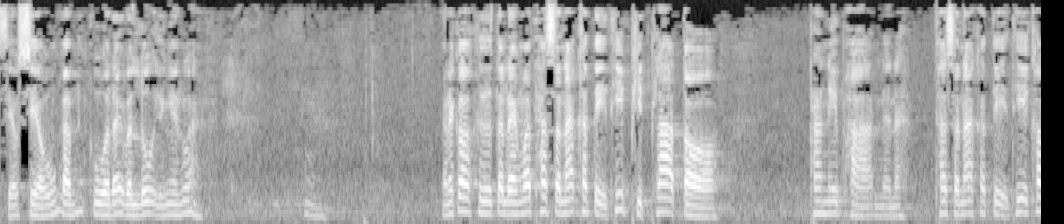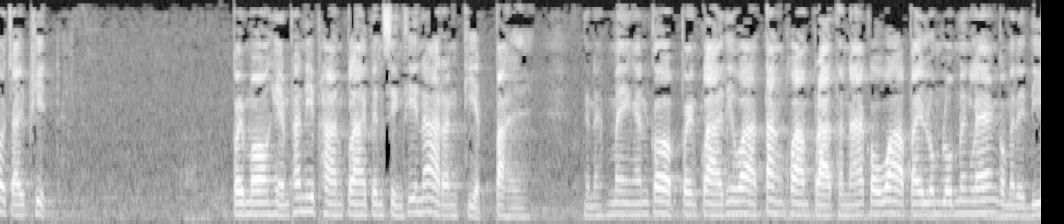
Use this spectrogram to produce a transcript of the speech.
เสียวๆกันกลัวได้บรรลุอย่างเงี้ยว่าอันนี้ก็คือแสดงว่าทัศนคติที่ผิดพลาดต่อพระนิพพานเนี่ยนะทัศนคติที่เข้าใจผิด ไปมองเห็นพระนิพพานกลายเป็นสิ่งที่น่ารังเกียจไป เนี่ยนะไม่งั้นก็เป็นกลายที่ว่าตั้งความปรารถนาก็ว่าไปล้มๆแรงๆก็ไม่ได้ดี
